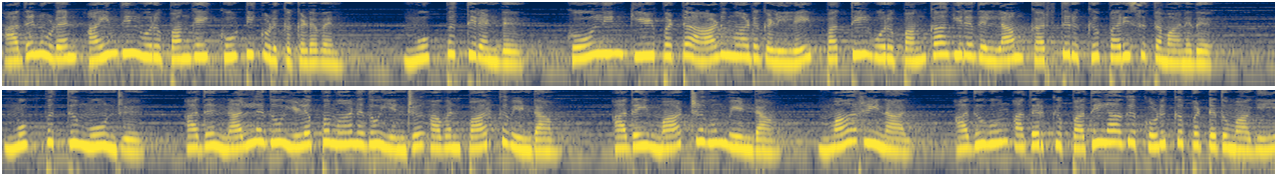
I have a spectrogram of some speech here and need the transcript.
அதனுடன் ஐந்தில் ஒரு பங்கை கூட்டிக் கொடுக்க கடவன். முப்பத்திரண்டு. கோலின் கீழ்ப்பட்ட ஆடு மாடுகளிலே பத்தில் ஒரு பங்காகிறதெல்லாம் கர்த்தருக்கு பரிசுத்தமானது. முப்பத்து மூன்று. அது நல்லதோ இழப்பமானதோ என்று அவன் பார்க்க வேண்டாம். அதை மாற்றவும் வேண்டாம். மாறினால் அதுவும் அதற்கு பதிலாக கொடுக்கப்பட்டதுமாகிய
